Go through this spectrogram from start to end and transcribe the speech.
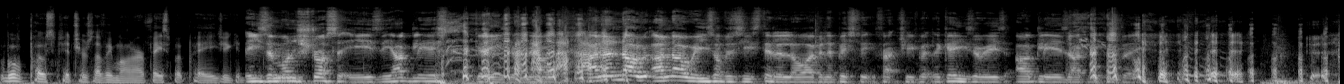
we'll post pictures of him on our Facebook page. You can. He's a monstrosity. He's the ugliest geezer now. And I know, I know, he's obviously still alive in a biscuit factory, but the geezer is ugly as ugly can be.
